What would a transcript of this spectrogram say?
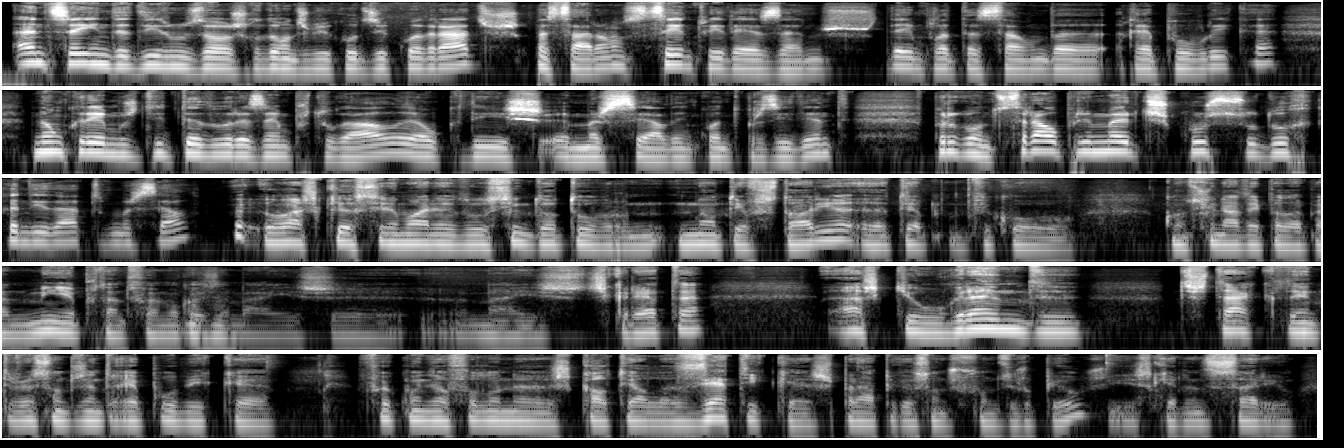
Antes ainda de irmos aos redondos, bicudos e quadrados, passaram 110 anos da implantação da República. Não queremos ditaduras em Portugal, é o que diz Marcelo enquanto presidente. Pergunto, será o primeiro discurso do recandidato Marcelo? Eu acho que a cerimónia do 5 de outubro não teve história, até ficou condicionada pela pandemia, portanto foi uma coisa mais, eh, mais discreta. Acho que o grande destaque da intervenção do Presidente da República foi quando ele falou nas cautelas éticas para a aplicação dos fundos europeus, e isso que era necessário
